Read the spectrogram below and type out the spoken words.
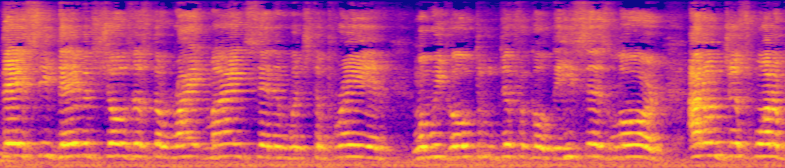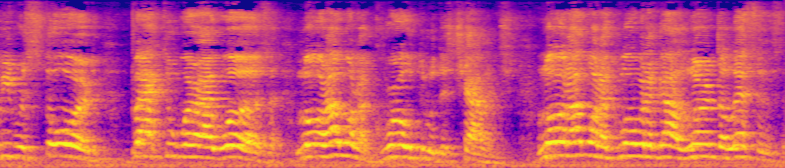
They see David shows us the right mindset in which to pray in when we go through difficulty. He says, Lord, I don't just want to be restored back to where I was. Lord, I want to grow through this challenge. Lord, I want to, glory to God, learn the lessons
